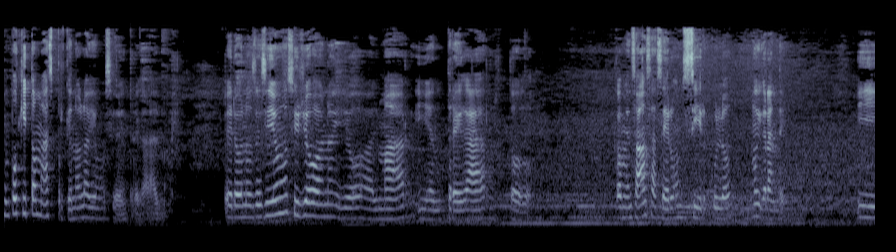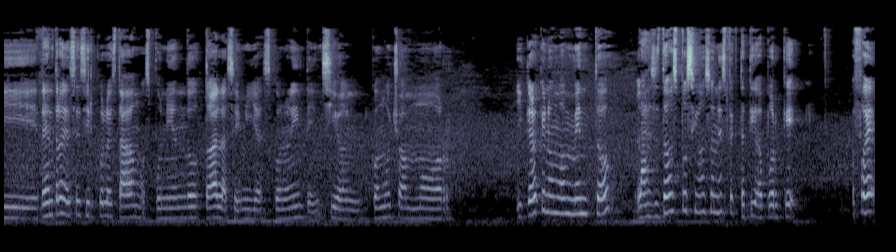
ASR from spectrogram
un poquito más porque no lo habíamos ido a entregar al mar. Pero nos decidimos ir Joana y yo al mar y entregar todo. Comenzamos a hacer un círculo muy grande y dentro de ese círculo estábamos poniendo todas las semillas con una intención, con mucho amor. Y creo que en un momento las dos pusimos una expectativa porque fue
